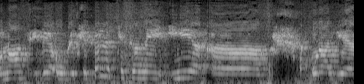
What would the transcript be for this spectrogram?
у нас облік чисельності свиней і е, у разі е,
